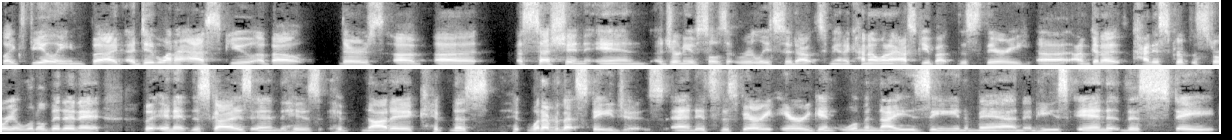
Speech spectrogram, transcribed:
like feeling. But I, I did want to ask you about there's a, a a session in a journey of souls that really stood out to me and i kind of want to ask you about this theory. Uh, i'm to kind of script the story a little bit in it but in it this guy's in his hypnotic hypnosis whatever that stage is and it's this very arrogant womanizing man and he's in this state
